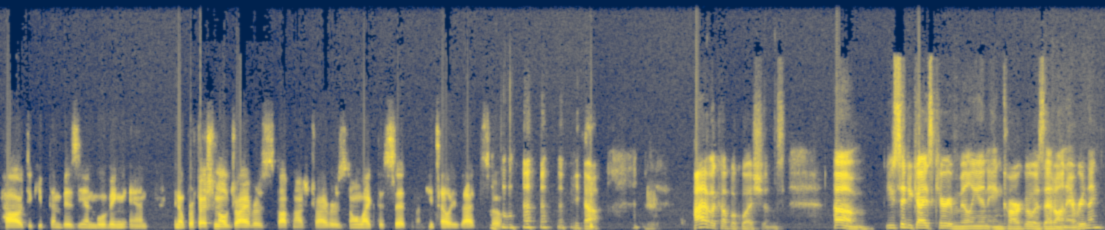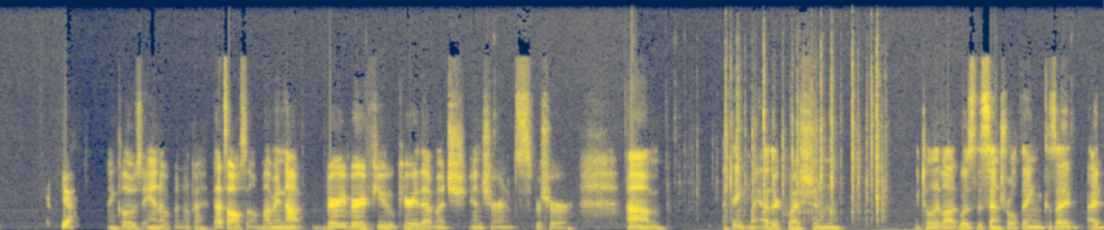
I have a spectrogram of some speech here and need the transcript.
how to keep them busy and moving. And you know, professional drivers, top-notch drivers, don't like to sit. Let me tell you that. So yeah. I have a couple questions. Um, you said you guys carry a million in cargo. Is that on everything? Yeah. Enclosed and open? Okay. That's awesome. I mean, not very, very few carry that much insurance for sure. Um, I think my other question I totally lot was the central thing because I I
